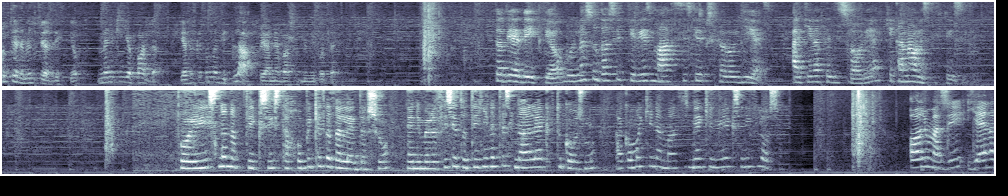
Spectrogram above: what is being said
Ό,τι ανεβαίνεις στο διαδίκτυο μένει και για πάντα. Για θα σκεφτούμε διπλά πριν ανεβάσω οτιδήποτε. Το διαδίκτυο μπορεί να σου δώσει ευκαιρίες μάθησης και ψυχολογίας, αρκεί να θέτεις όρια και κανόνες στη χρήση του. Μπορείς να αναπτύξεις τα χόμπι και τα ταλέντα σου, να ενημερωθείς για το τι γίνεται στην άλλη άκρη του κόσμου, ακόμα και να μάθεις μια καινούργια ξένη γλώσσα. Όλοι μαζί για ένα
